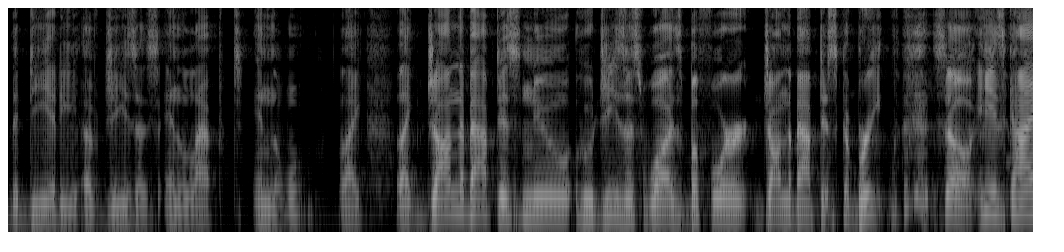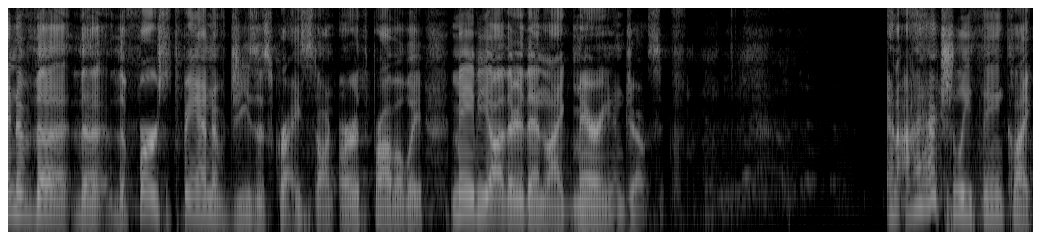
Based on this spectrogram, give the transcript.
the deity of Jesus and leapt in the womb. Like, like John the Baptist knew who Jesus was before John the Baptist could breathe. So he's kind of the, the, the first fan of Jesus Christ on earth, probably, maybe other than like Mary and Joseph. And I actually think like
